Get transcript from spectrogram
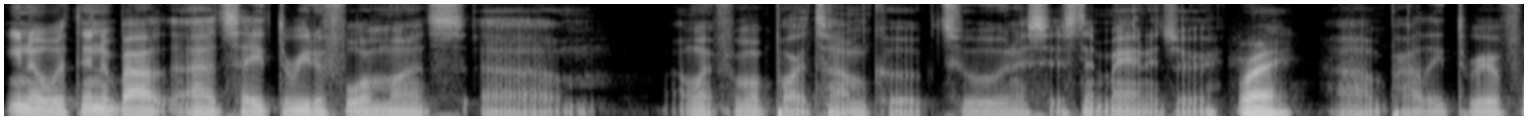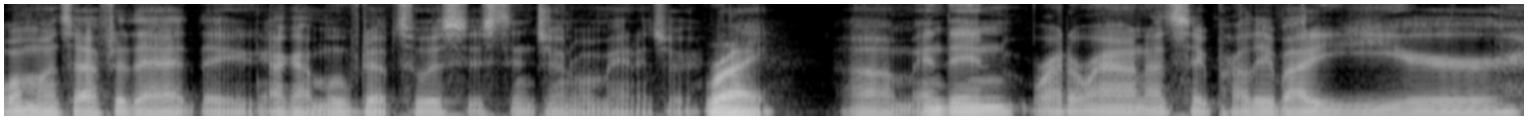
you know, within about I'd say three to four months, um, I went from a part time cook to an assistant manager. Right. Um, probably three or four months after that, they I got moved up to assistant general manager. Right. Um, and then right around I'd say probably about a year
